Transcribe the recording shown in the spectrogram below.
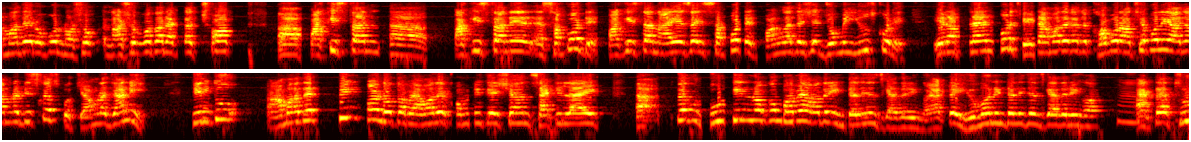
আমাদের ওপর নাশকতার একটা ছক পাকিস্তান পাকিস্তানের সাপোর্টেড পাকিস্তান আইএসআই সাপোর্টেড বাংলাদেশের জমি ইউজ করে এরা প্ল্যান করছে। এটা আমাদের কাছে খবর আছে বলেই আজ আমরা ডিসকাস করছি। আমরা জানি কিন্তু আমাদের পিন পয়েন্ট হতে হবে। আমাদের কমিউনিকেশন স্যাটেলাইট দেখুন দু তিন রকম ভাবে আমাদের ইন্টেলিজেন্স গ্যাদারিং হয়। একটা হিউম্যান ইন্টেলিজেন্স গ্যাদারিং হয় একটা থ্রু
